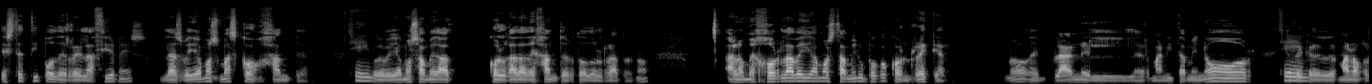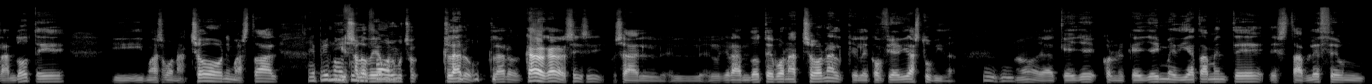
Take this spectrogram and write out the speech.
este tipo de relaciones las veíamos más con Hunter, Sí, porque veíamos a Omega colgada de Hunter todo el rato, ¿no? A lo mejor la veíamos también un poco con Wrecker, ¿no? En plan, el, la hermanita menor, Sí. el, el hermano grandote y, y más bonachón y más tal. El primo Y eso lo veíamos mucho. Claro, claro, claro, claro, sí, sí. O sea, el, el- el grandote bonachón al que le confiarías tu vida, Ujú, ¿no? Al que ella- con el que ella inmediatamente establece un,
